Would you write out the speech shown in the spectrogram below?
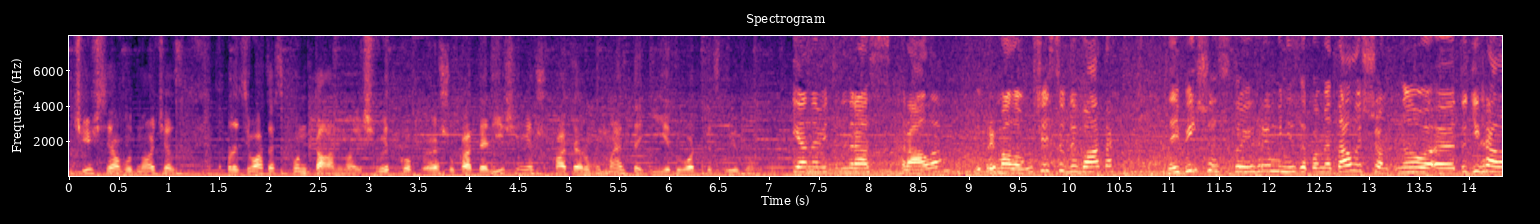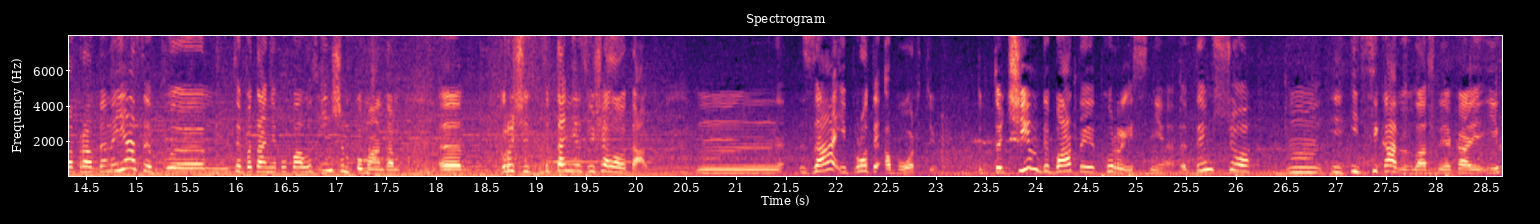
вчишся водночас працювати спонтанно і швидко е, шукати рішення, шукати аргументи і доводити свою думку. Я навіть один раз грала і приймала участь у дебатах. Найбільше з тої гри мені запам'яталося, що ну е, тоді грала правда не я. Це, е, це питання попало з іншим командам. Коротше, запитання звучало отак: за і проти абортів. Тобто, чим дебати корисні? Тим, що і, і цікаві, власне, яка їх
